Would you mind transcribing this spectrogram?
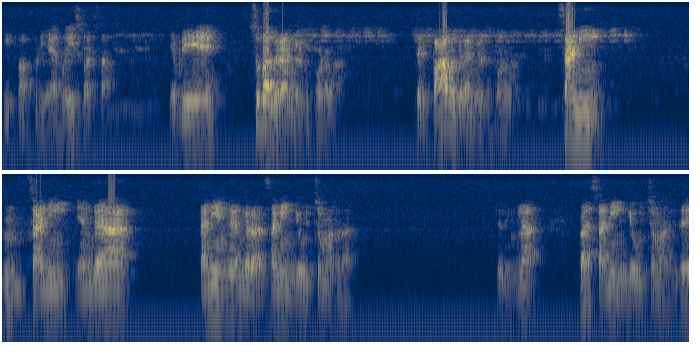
இப்ப அப்படியே வயசு வருஷா எப்படி சுப கிரகங்களுக்கு போடலாம். சரி பாவ கிரகங்களுக்கு போடலாம். சனி. ம் சனி. எங்க? சனி எங்கங்கிற? சனி இங்க உச்சமாகிறார். சரிங்களா? இப்ப சனி இங்க உச்சமாகுது.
